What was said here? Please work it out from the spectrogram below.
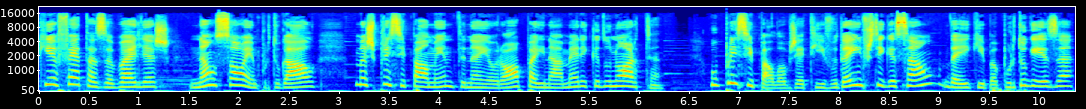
que afeta as abelhas não só em Portugal, mas principalmente na Europa e na América do Norte. O principal objetivo da investigação da equipa portuguesa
